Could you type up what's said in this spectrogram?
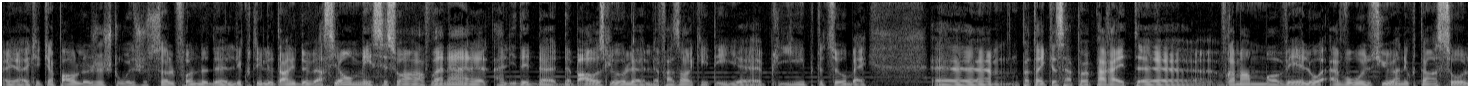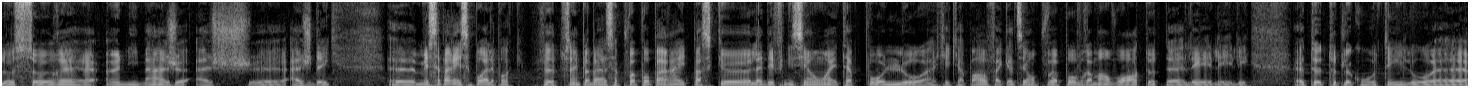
à quelque part, là, je, trouve juste ça le fun de l'écouter dans les deux versions. Mais c'est ça. En revenant à, l'idée de, base, là, le, phaseur qui a été plié et tout ça, ben. peut-être que ça peut paraître vraiment mauvais là, à vos yeux en écoutant ça sur une image HD. Euh, mais ça paraissait pas à l'époque. Euh, tout simplement, ça pouvait pas paraître parce que la définition était pas là à quelque part. Fait que tu sais, on pouvait pas vraiment voir tout, euh, tout, le côté là,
